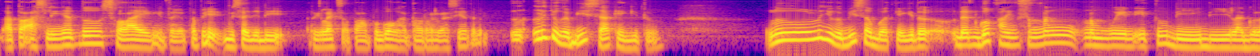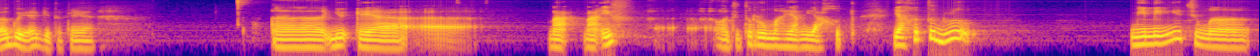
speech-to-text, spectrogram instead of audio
atau aslinya tuh selai gitu ya tapi bisa jadi relax atau apa gue nggak tahu relasinya tapi lu, juga bisa kayak gitu. Lu lu juga bisa buat kayak gitu dan gue paling seneng nemuin itu di di lagu-lagu ya gitu kayak uh, kayak uh, na naif waktu itu rumah yang Yahud. Yahud tuh dulu meaningnya cuma uh,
